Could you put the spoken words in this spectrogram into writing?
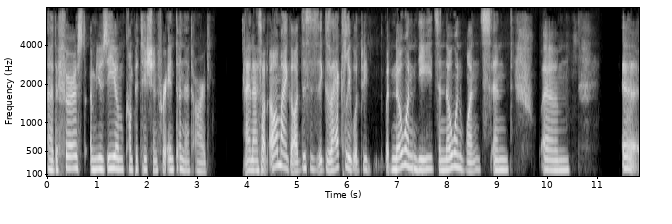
uh, the first museum competition for internet art. And I thought, oh my God, this is exactly what we what no one needs and no one wants, and um, uh,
